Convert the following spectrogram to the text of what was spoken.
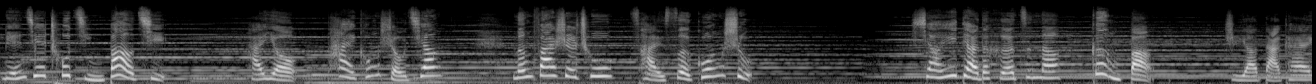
连接出警报器；还有太空手枪，能发射出彩色光束。小一点的盒子呢，更棒，只要打开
